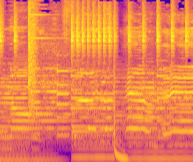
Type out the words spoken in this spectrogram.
No. Feel like a damn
